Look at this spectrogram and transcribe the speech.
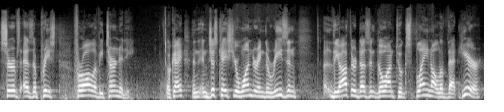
serves as a priest for all of eternity. Okay? And, in just case you're wondering, the reason uh, the author doesn't go on to explain all of that here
